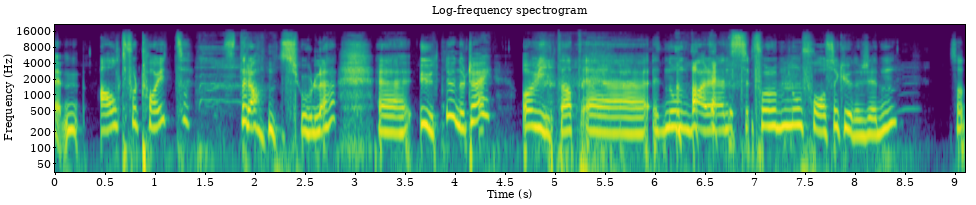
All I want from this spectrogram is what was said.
eh, altfor tight strandkjole eh, uten undertøy, og vite at eh, noen, bare, for noen få sekunder siden så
